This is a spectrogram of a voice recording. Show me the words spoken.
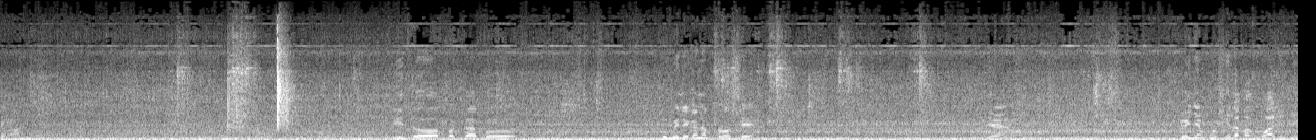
Oh. Dito, pagka po bumili ka ng frozen, yan oh. Ganyan po sila ka-quality.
